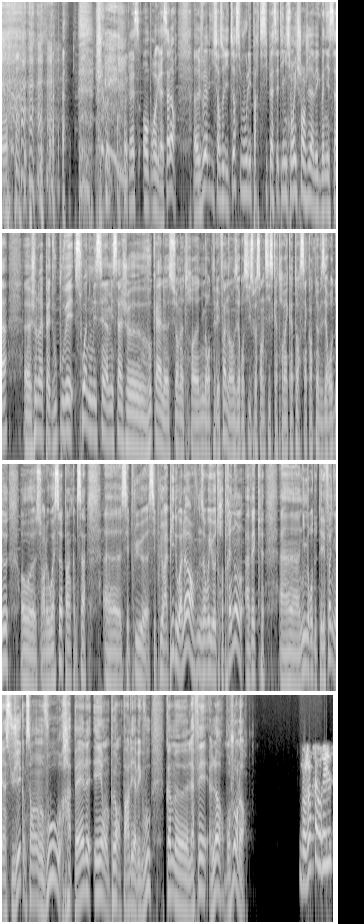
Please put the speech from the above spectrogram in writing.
on... progresse, on progresse. Alors, euh, je vous l'avais dit, chers auditeurs, si vous voulez participer à cette émission, échanger avec Vanessa, euh, je le répète, vous pouvez soit nous laisser un message euh, vocal sur notre numéro de téléphone hein, au 06 66 94 59 02 au- sur le WhatsApp, hein, comme ça c'est plus, plus rapide, ou alors vous nous envoyez votre prénom avec un, numéro de téléphone et un sujet, comme ça on vous rappelle et on peut en parler avec vous, comme euh, l'a fait Laure. Bonjour Laure. Bonjour Fabrice.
